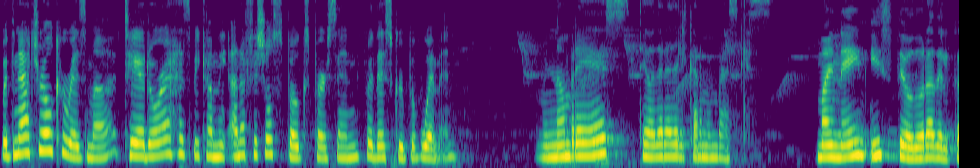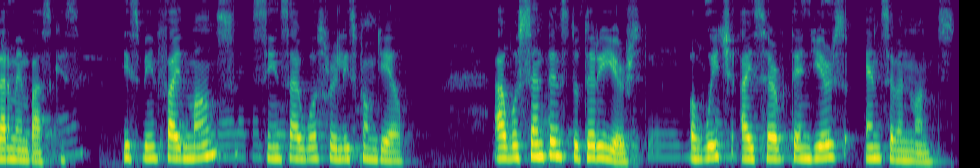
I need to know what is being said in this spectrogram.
With natural charisma, Teodora has become the unofficial spokesperson for this group of women. Mi nombre es Teodora del Carmen Vázquez. My name is Teodora del Carmen Vázquez. It's been five months since I was released from jail. I was sentenced to 30 years, of which I served 10 years and 7 months.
